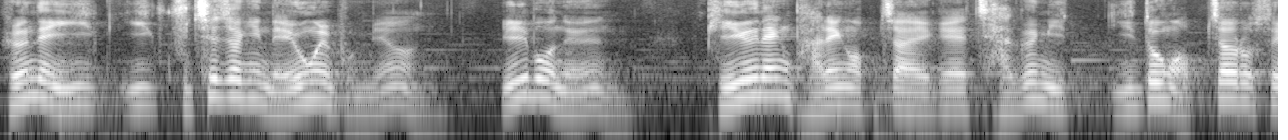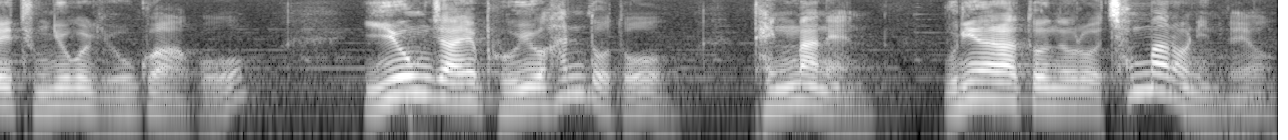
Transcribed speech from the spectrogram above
그런데 이, 이 구체적인 내용을 보면 일본은 비은행 발행업자에게 자금 이- 이동 업자로서의 등록을 요구하고 이용자의 보유 한도도 100만 엔, 우리나라 돈으로 1000만 원인데요.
